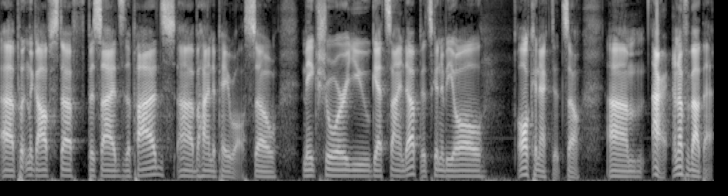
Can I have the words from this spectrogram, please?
uh, putting the golf stuff besides the pods uh, behind a paywall. So make sure you get signed up. It's going to be all all connected. So um, all right, enough about that.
